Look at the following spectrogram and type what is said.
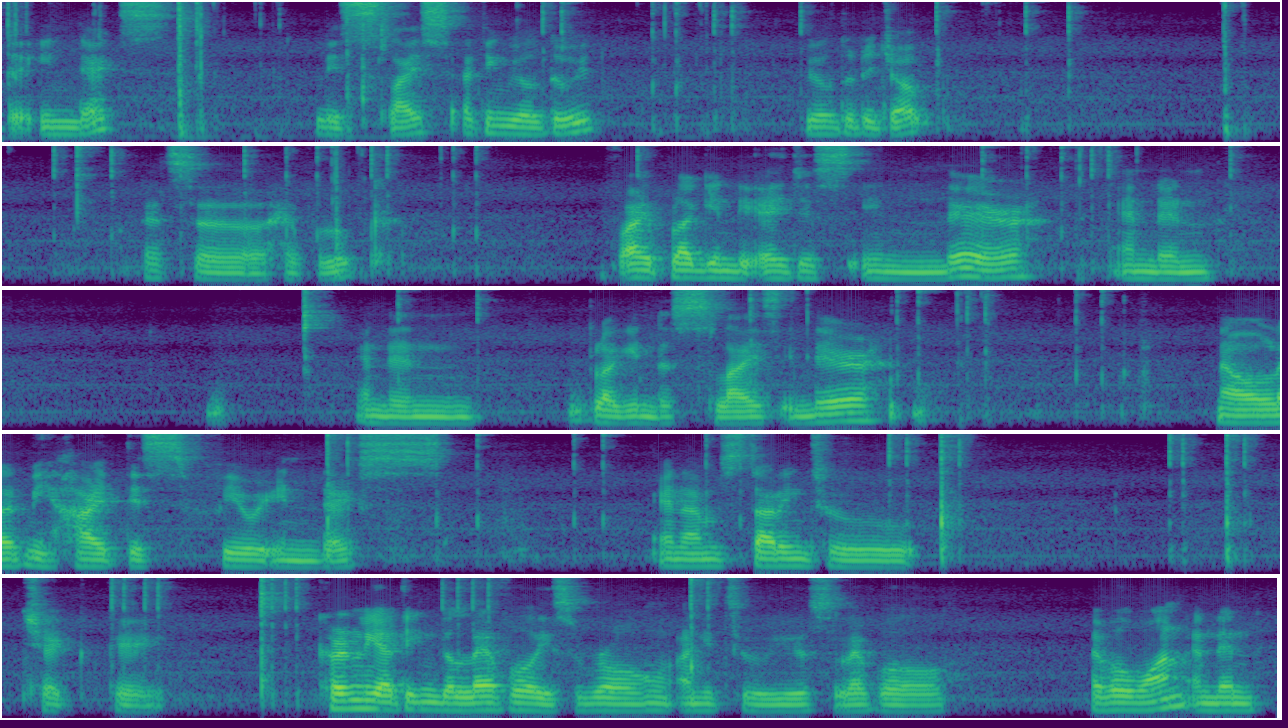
the index. List slice. I think we'll do it. We'll do the job. Let's uh, have a look. If I plug in the edges in there and then and then plug in the slice in there. Now let me hide this view index. And I'm starting to check okay. Currently I think the level is wrong. I need to use level level 1 and then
